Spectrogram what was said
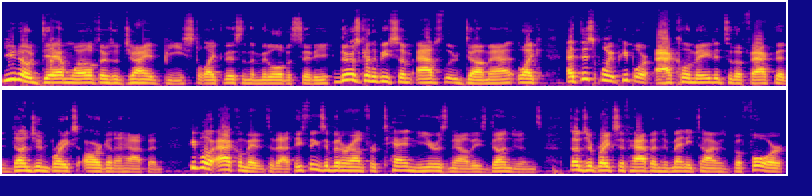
You know damn well if there's a giant beast like this in the middle of a city, there's gonna be some absolute dumbass. Like, at this point, people are acclimated to the fact that dungeon breaks are gonna happen. People are acclimated to that. These things have been around for 10 years now, these dungeons. Dungeon breaks have happened many times before,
